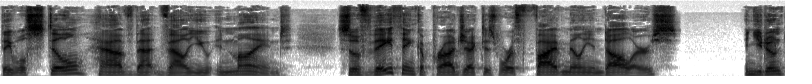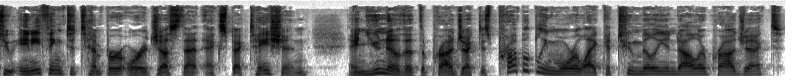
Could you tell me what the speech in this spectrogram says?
they will still have that value in mind. So if they think a project is worth $5 million, and you don't do anything to temper or adjust that expectation, and you know that the project is probably more like a $2 million project,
